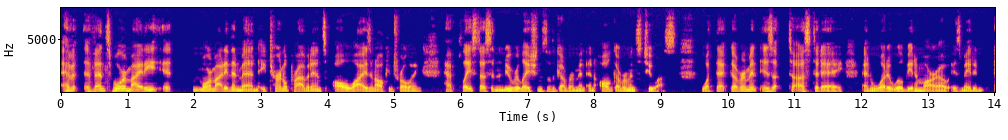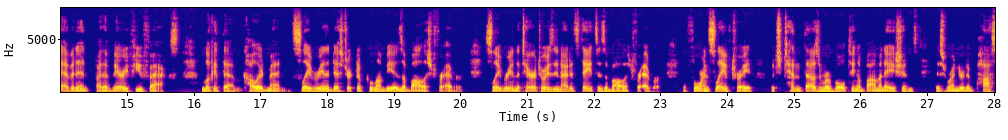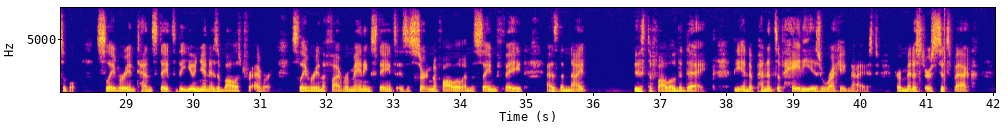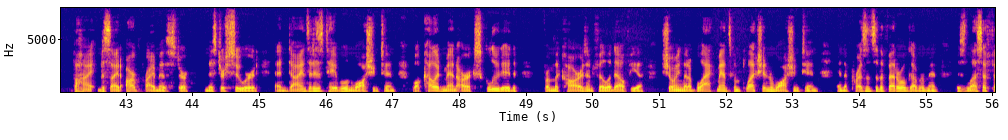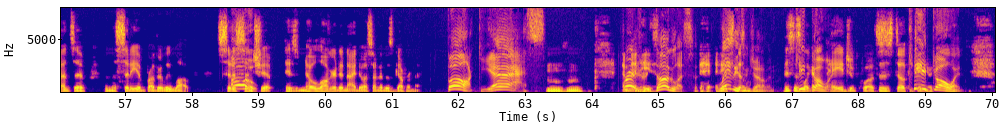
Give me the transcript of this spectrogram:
events more mighty, it, more mighty than men, eternal providence, all wise and all controlling, have placed us in the new relations of the government and all governments to us. What that government is to us today and what it will be tomorrow is made evident by the very few facts. Look at them, colored men. Slavery in the District of Columbia is abolished forever. Slavery in the territories of the United States is abolished forever. The foreign slave trade, which 10,000 revolting abominations is rendered impossible. Slavery in 10 states of the Union is abolished forever. Slavery in the five remaining states is certain to follow in the same fate as the night is to follow the day. The independence of Haiti is recognized. Her minister sits back behind beside our prime minister, Mr. Seward, and dines at his table in Washington, while colored men are excluded from the cars in Philadelphia, showing that a black man's complexion in Washington, in the presence of the federal government, is less offensive than the city of brotherly love. Citizenship is no longer denied to us under this government. fuck yes, hmm And then Frederick Douglass, and ladies still- and gentlemen, this is like going. a page of quotes. This is still continuing. keep going.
